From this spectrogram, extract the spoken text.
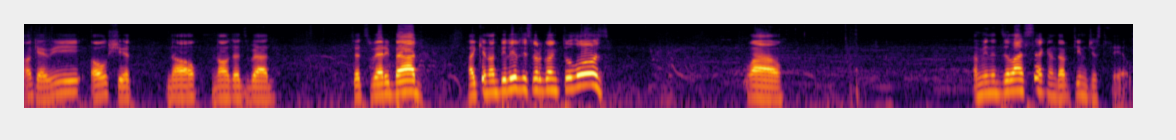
Okay, we... Oh shit. No, no, that's bad. That's very bad. I cannot believe this, we're going to lose. Wow. I mean, at the last second, our team just failed.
